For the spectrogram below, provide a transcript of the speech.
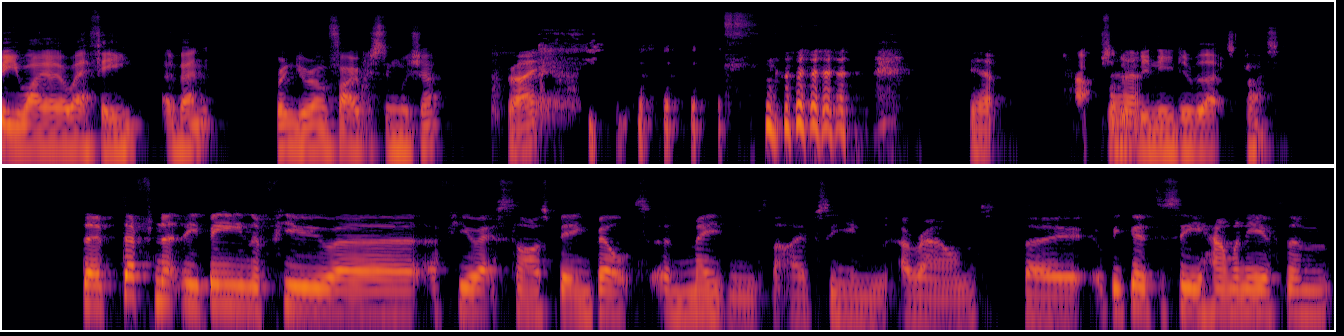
BYOFE E event. Bring your own fire extinguisher. Right. yeah. Absolutely needed with X Class. There've definitely been a few uh, a few X class being built and maidens that I've seen around. So it would be good to see how many of them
